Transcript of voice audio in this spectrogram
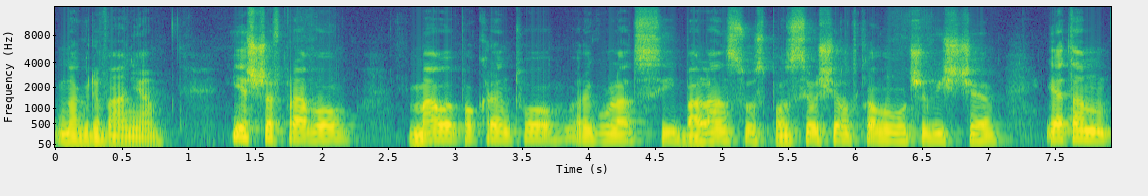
nagrywania. Jeszcze w prawo małe pokrętło regulacji balansu z pozycją środkową oczywiście. Ja tam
